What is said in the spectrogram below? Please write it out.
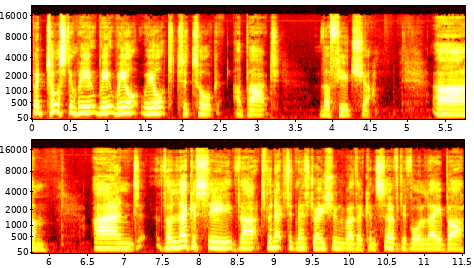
But Torsten, we, we, we, ought, we ought to talk about the future. Um, and the legacy that the next administration, whether Conservative or Labour,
